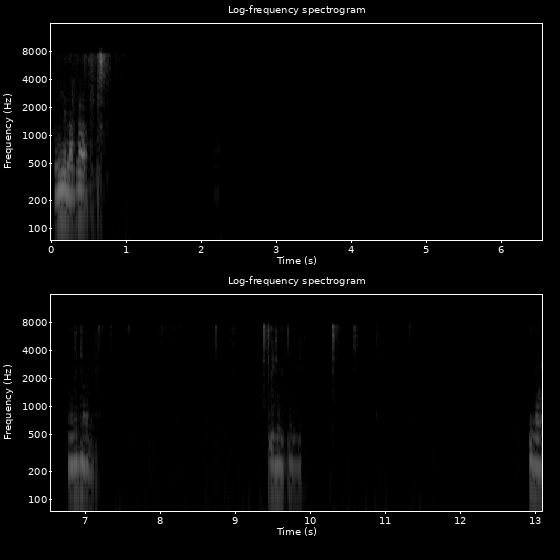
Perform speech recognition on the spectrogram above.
ทีนี้เราก็ ง่ายๆดึงมันขึ้นขึ้นมา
